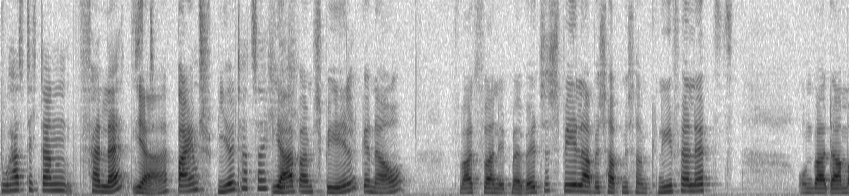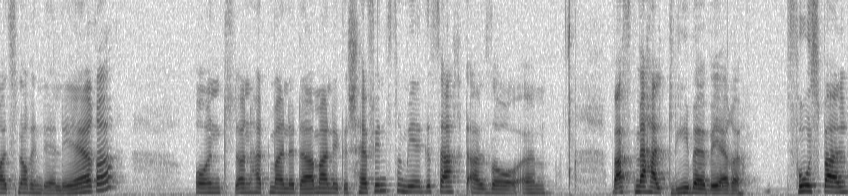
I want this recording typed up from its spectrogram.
Du hast dich dann verletzt Ja. beim Spiel tatsächlich? Ja, beim Spiel, genau. Ich weiß zwar nicht mehr welches Spiel, aber ich habe mich am Knie verletzt und war damals noch in der Lehre. Und dann hat meine damalige Chefin zu mir gesagt, also ähm, was mir halt lieber wäre. Fußball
